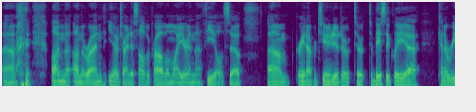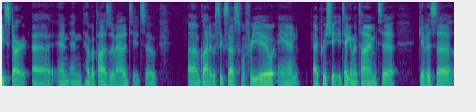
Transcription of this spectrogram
uh, on the on the run, you know, trying to solve a problem while you're in the field. So, um, great opportunity to to, to basically uh, kind of restart uh, and and have a positive attitude. So, I'm uh, glad it was successful for you, and I appreciate you taking the time to give us a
